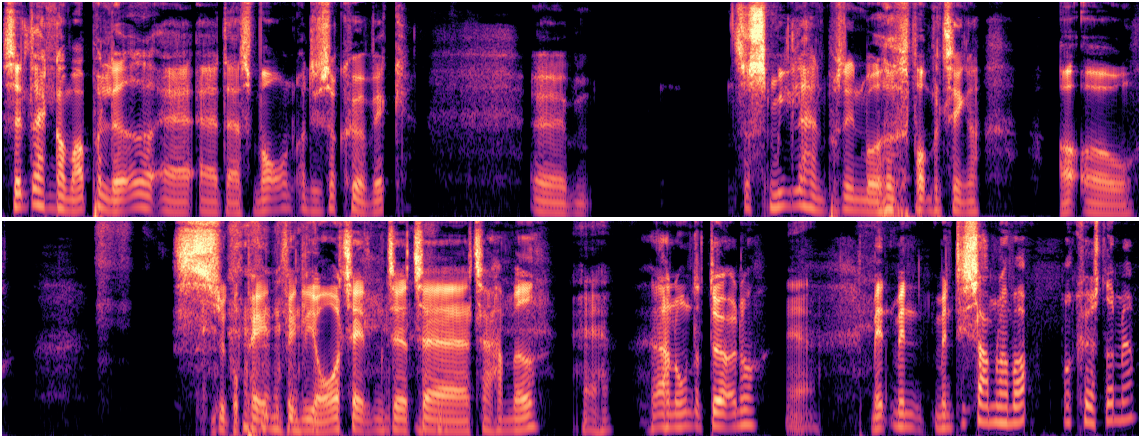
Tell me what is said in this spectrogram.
Selv da han kommer op på ladet af, af deres vogn, og de så kører væk, øhm, så smiler han på sådan en måde, hvor man tænker, åh, oh, psykopaten fik lige overtalt dem til at tage, tage ham med. ja, Der er nogen, der dør nu. ja. Men, men, men de samler ham op og kører afsted med ham.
